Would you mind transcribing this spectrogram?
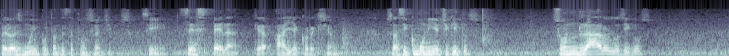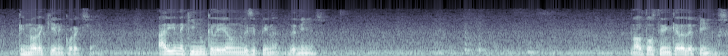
Pero es muy importante esta función, chicos. ¿sí? Se espera que haya corrección. O sea, así como niños chiquitos, son raros los hijos que no requieren corrección. ¿Alguien aquí nunca le dieron disciplina de niños? No, todos tienen cara de pingos.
